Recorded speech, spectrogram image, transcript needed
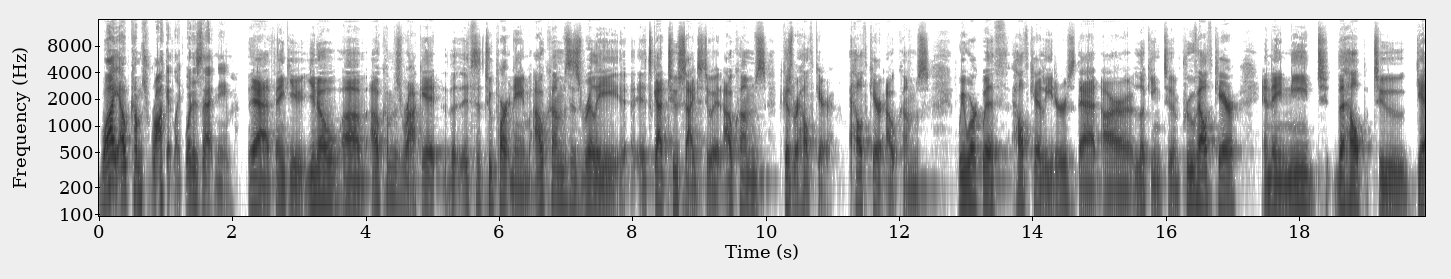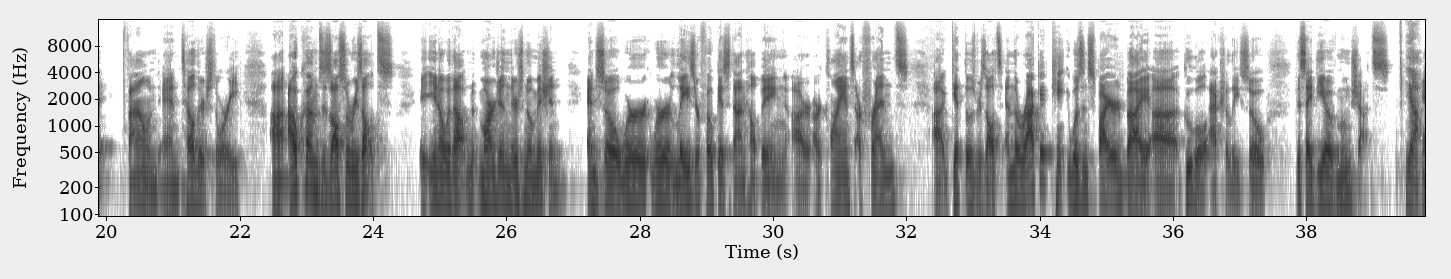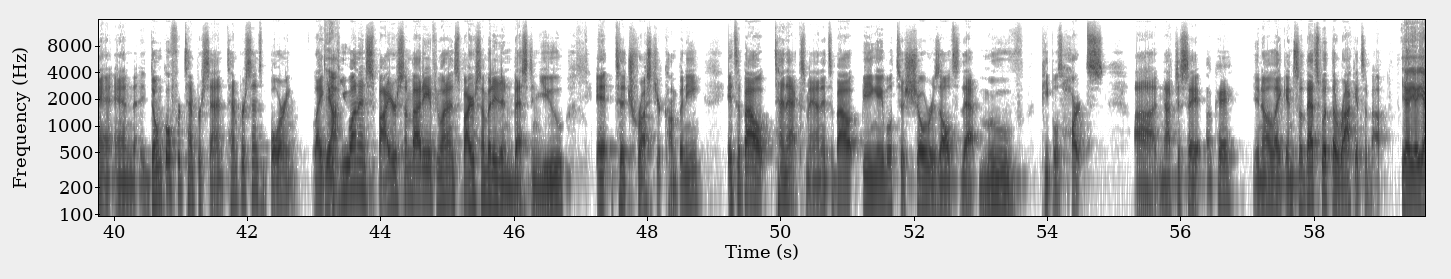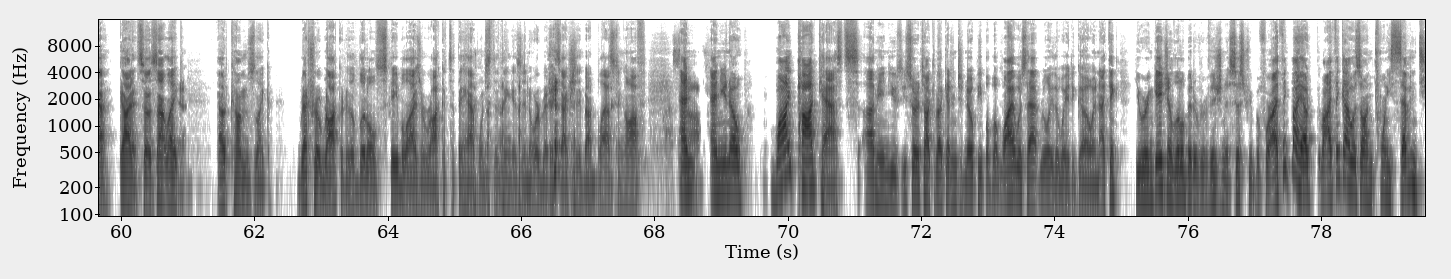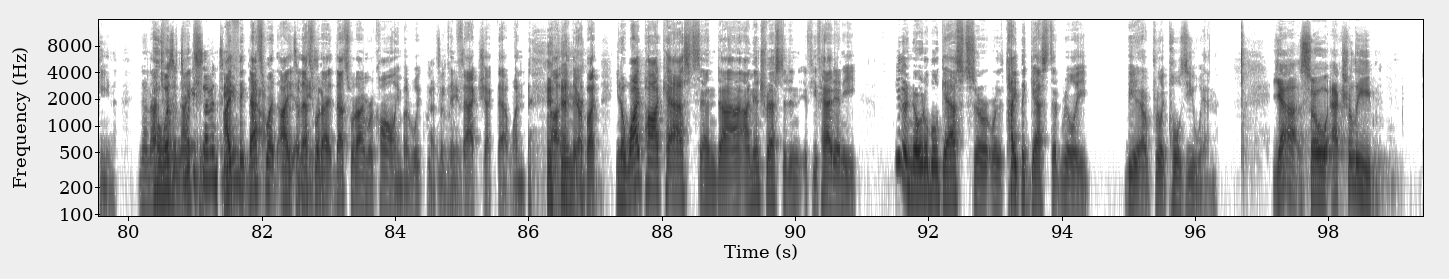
why Outcomes Rocket? Like, what is that name? Yeah, thank you. You know, um, Outcomes Rocket, it's a two part name. Outcomes is really, it's got two sides to it. Outcomes, because we're healthcare, healthcare outcomes. We work with healthcare leaders that are looking to improve healthcare and they need the help to get found and tell their story. Uh, outcomes is also results. You know, without margin, there's no mission. And so we're we're laser focused on helping our, our clients, our friends, uh, get those results. And the rocket came, was inspired by uh, Google, actually. So this idea of moonshots. Yeah. And, and don't go for 10%. 10% is boring. Like yeah. if you want to inspire somebody, if you want to inspire somebody to invest in you, it, to trust your company, it's about 10x, man. It's about being able to show results that move people's hearts, uh, not just say, okay, you know, like, and so that's what the rocket's about. Yeah, yeah, yeah. Got it. So it's not like yeah. outcomes like retro rocket or the little stabilizer rockets that they have once the thing is in orbit. It's actually about blasting off. Blasting and off. and you know, why podcasts? I mean, you, you sort of talked about getting to know people, but why was that really the way to go? And I think you were engaging a little bit of revisionist history before. I think my out, I think I was on 2017. No, not oh, was it 2017? I think that's wow. what I that's, that's, what I that's what I'm recalling, but we, we, we can fact check that one uh, in there. but you know, why podcasts? And uh, I'm interested in if you've had any either notable guests or, or the type of guest that really you know really pulls you in. Yeah. So actually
